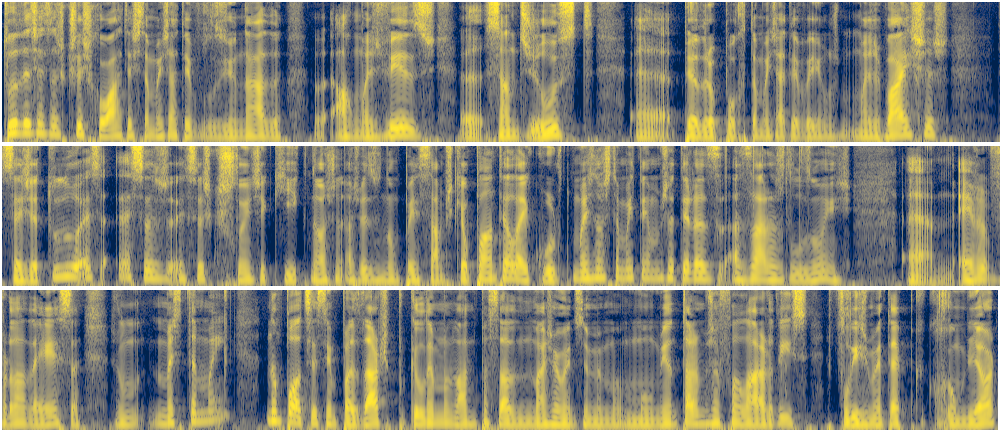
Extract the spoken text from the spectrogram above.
todas essas questões que o Ates também já teve lesionado algumas vezes. Santos Just, Pedro Porro também já teve aí umas baixas seja, tudo essa, essas, essas questões aqui que nós às vezes não pensamos, que é o plantel é curto, mas nós também temos a ter as, as áreas de lesões. Um, é verdade, é essa. Mas também não pode ser sempre azares, porque eu lembro no ano passado, mais ou menos no mesmo momento, estarmos a falar disso. Felizmente a época correu melhor,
